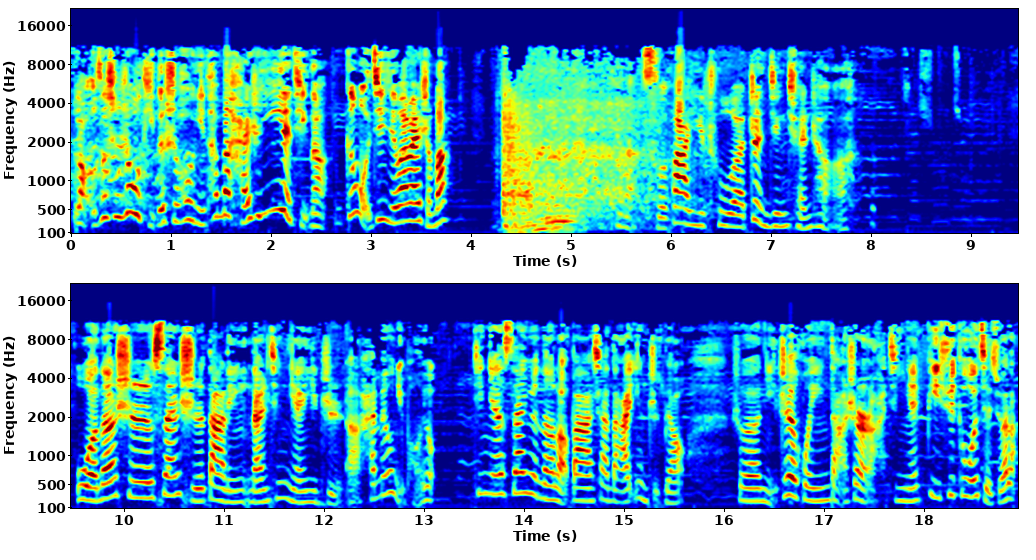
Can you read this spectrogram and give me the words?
老子是肉体的时候，你他妈还是液体呢！跟我唧唧歪歪什么？”天哪！此话一出啊，震惊全场啊！我呢是三十大龄男青年一只啊，还没有女朋友。今年三月呢，老爸下达硬指标，说你这婚姻大事儿啊，今年必须给我解决了。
